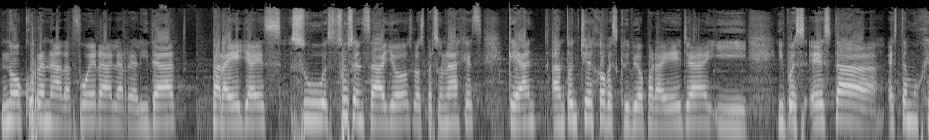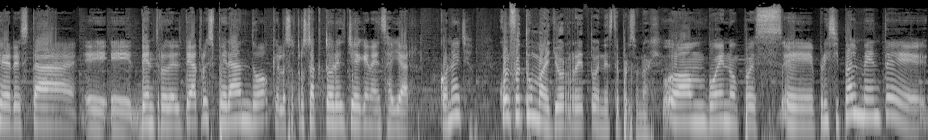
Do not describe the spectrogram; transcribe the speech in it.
no ocurre nada afuera, la realidad para ella es su, sus ensayos, los personajes que Anton Chekhov escribió para ella y, y pues esta, esta mujer está eh, eh, dentro del teatro esperando que los otros actores lleguen a ensayar con ella. ¿Cuál fue tu mayor reto en este personaje? Um, bueno, pues eh, principalmente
